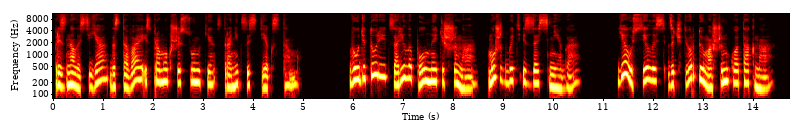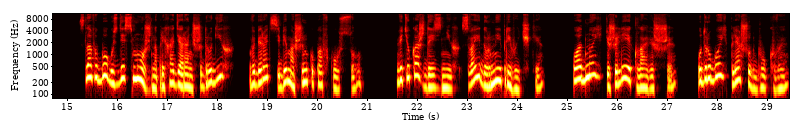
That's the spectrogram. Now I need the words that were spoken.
призналась я, доставая из промокшей сумки страницы с текстом. В аудитории царила полная тишина, может быть, из-за снега. Я уселась за четвертую машинку от окна. Слава богу, здесь можно, приходя раньше других, выбирать себе машинку по вкусу. Ведь у каждой из них свои дурные привычки. У одной тяжелее клавиши, у другой пляшут буквы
